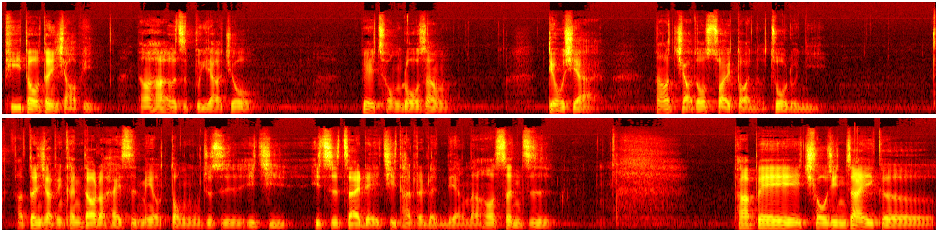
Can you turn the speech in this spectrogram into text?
批斗邓小平，然后他儿子不要，就被从楼上丢下来，然后脚都摔断了，坐轮椅。啊，邓小平看到了还是没有动怒，就是一直一直在累积他的能量，然后甚至他被囚禁在一个。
